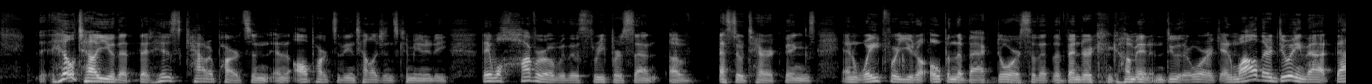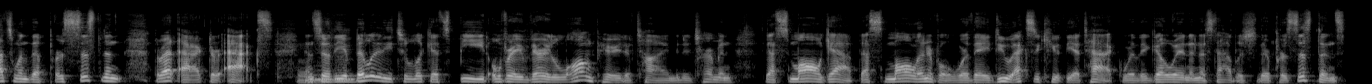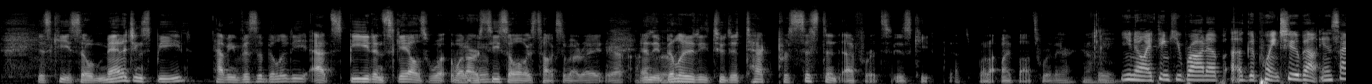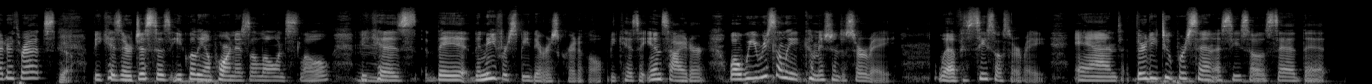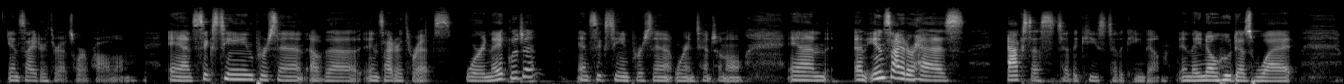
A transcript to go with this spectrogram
he'll tell you that, that his counterparts in, in all parts of the intelligence community, they will hover over those 3% of esoteric things and wait for you to open the back door so that the vendor can come in and do their work. And while they're doing that, that's when the persistent threat actor acts. Mm-hmm. And so the mm-hmm. ability to look at speed over a very long period of time and determine that small gap, that small interval where they do execute the attack, where they go in and establish their persistence is key. So managing speed, having visibility at speed and scales, what, what mm-hmm. our CISO always talks about, right? Yeah, and the ability to detect persistent efforts is key. That's what my thoughts were there. Yeah. Mm. You know, I think you brought up a good point too about insider threats yeah. because they're just as equally important as the low and slow mm. because mm. they, the need for speed there is critical because the insider, well, we recently commissioned a survey we have a CISO survey, and 32% of CISOs said that insider threats were a problem. And 16% of the insider threats were negligent and 16% were intentional. And an insider has access to the keys to the kingdom and they know who does what,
